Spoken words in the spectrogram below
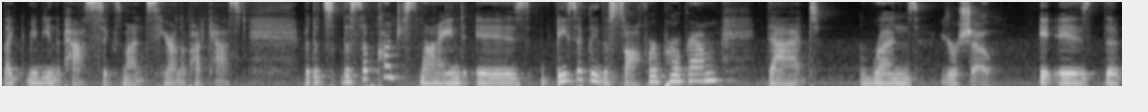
like maybe in the past six months here on the podcast. But the, the subconscious mind is basically the software program that runs your show. It is the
